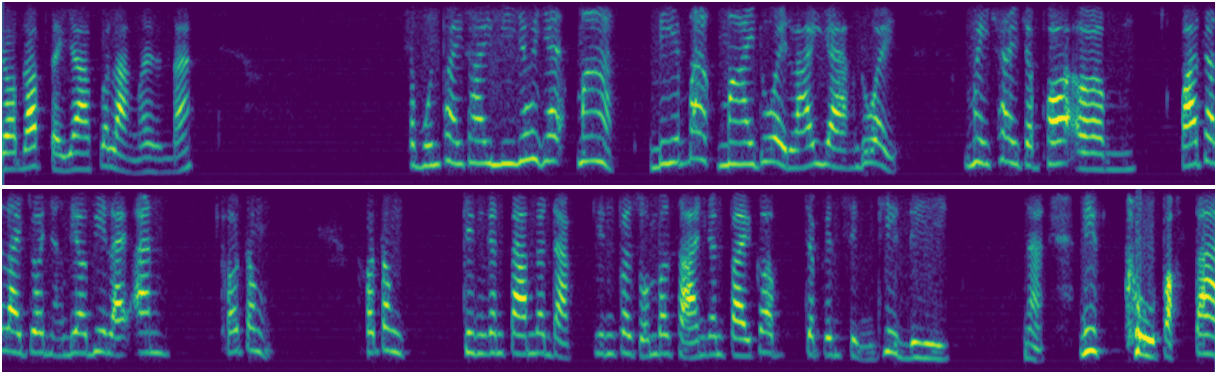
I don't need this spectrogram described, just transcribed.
ยอมรับแต่ยาฝรั่งเลยนะ สมุนไพรไทยมีเยอะแยะมาก ดีมากมายด้วยหลายอย่างด้วย ไม่ใช่เฉพาะเอ่อฟ้าทลายโจรอย่างเดียวมีหลายอันเขาต้องเขาต้องกินกันตามระดับกินผสมผสานกันไปก็จะเป็นสิ่งที่ดี นะนี่ครูปักใต้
